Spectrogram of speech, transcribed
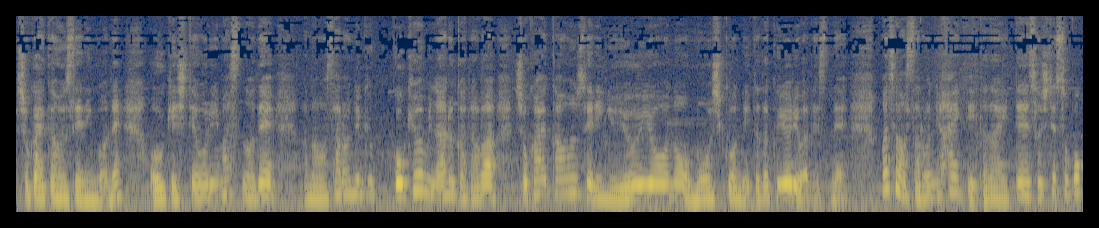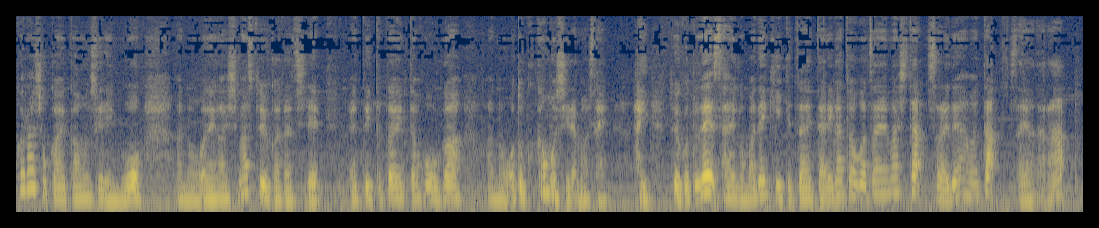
初回カウンセリングをねお受けしておりますのであのサロンにご興味のある方は初回カウンセリング有用のを申し込んでいただくよりはですねまずはサロンに入っていただいてそしてそこから初回カウンセリングをあのお願いしますという形でやっていただいた方があのお得かもしれません。はいということで最後まで聞いていただいてありがとうございました。それではまたさようなら。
